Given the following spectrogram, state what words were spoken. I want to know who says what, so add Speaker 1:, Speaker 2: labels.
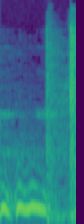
Speaker 1: Mm-hmm.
